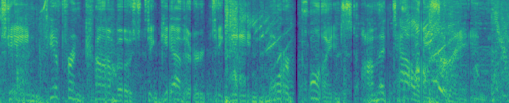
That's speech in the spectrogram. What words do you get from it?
Chain different combos together to gain more points on the tally screen.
